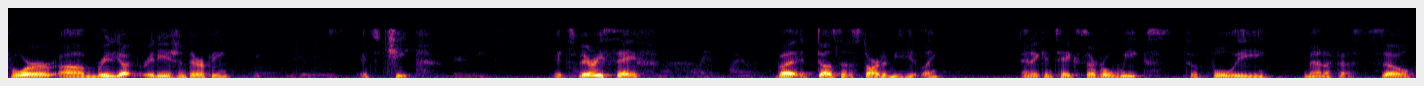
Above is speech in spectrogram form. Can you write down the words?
For um, radio, radiation therapy. It's cheap. It's very safe, Only in thyroid. but it doesn't start immediately, and it can take several weeks to fully manifest. So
